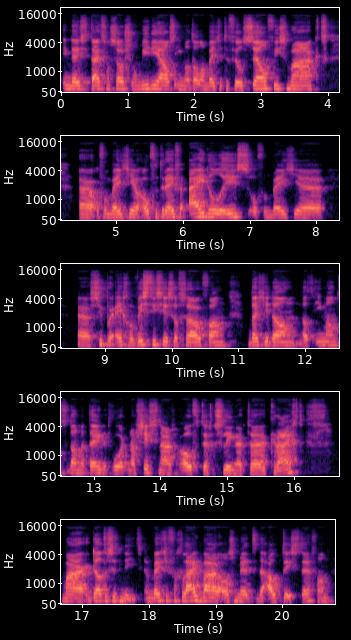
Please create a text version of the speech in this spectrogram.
in deze tijd van social media, als iemand al een beetje te veel selfies maakt, uh, of een beetje overdreven ijdel is, of een beetje super egoïstisch is of zo, van dat je dan dat iemand dan meteen het woord narcist naar het hoofd geslingerd krijgt. Maar dat is het niet. Een beetje vergelijkbaar als met de autist. Hè? Van,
